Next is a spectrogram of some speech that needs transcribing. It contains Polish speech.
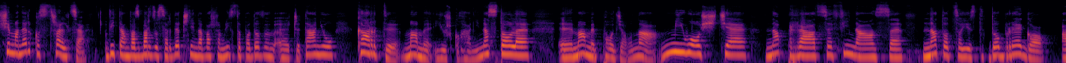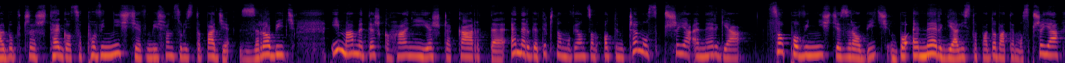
Siemanerko Strzelce, witam Was bardzo serdecznie na Waszym listopadowym e, czytaniu. Karty mamy już, kochani, na stole. E, Mamy podział na miłoście, na pracę, finanse, na to, co jest dobrego albo przecież tego, co powinniście w miesiącu listopadzie zrobić. I mamy też, kochani, jeszcze kartę energetyczną mówiącą o tym, czemu sprzyja energia co powinniście zrobić, bo energia listopadowa temu sprzyja,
